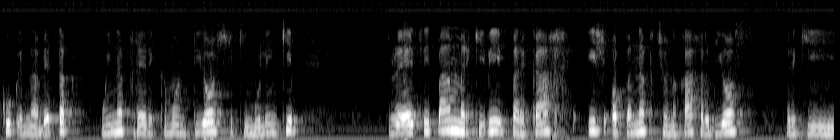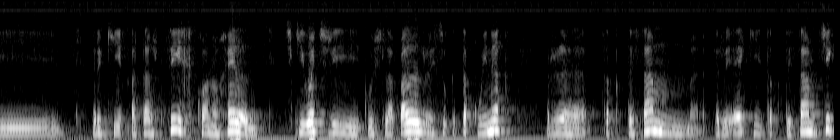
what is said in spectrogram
kuk nabetak winak re rikamon Dios rikimulinkip reetzipam merkibi parkah ish opanak chunakah Dios riki riki qatalsih konogel chikiwach ri kushlapal ri suktak winak r taqtesam ri eki taqtesam chik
